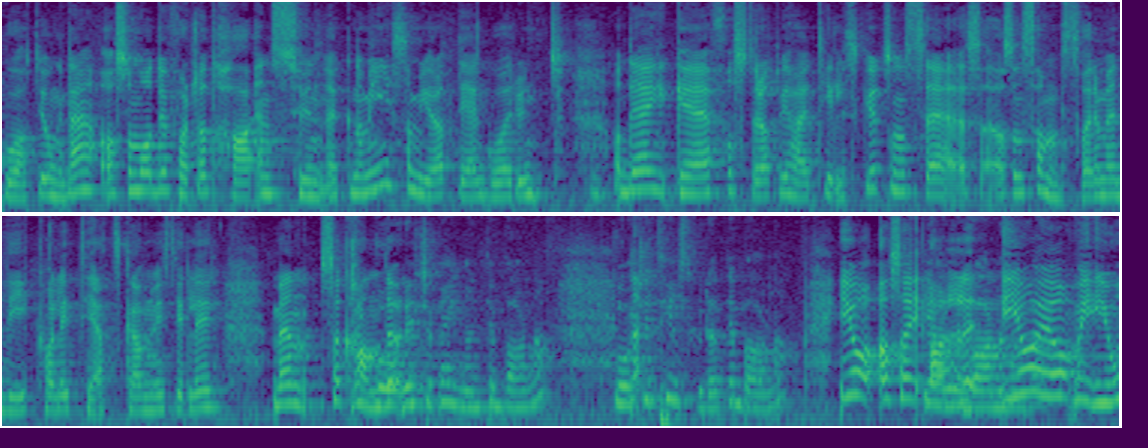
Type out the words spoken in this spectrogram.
gå til ungene. Og så må du fortsatt ha en sunn økonomi som gjør at det går rundt. Og det fostrer at vi har et tilskudd som, som samsvarer med de kvalitetskravene vi stiller. Men så kan det går det ikke pengene til barna? Går ikke tilskuddet til barna? Jo, altså, alle, jo, jo, men, jo,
